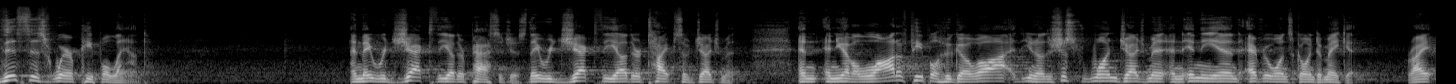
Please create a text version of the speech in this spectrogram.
this is where people land and they reject the other passages. They reject the other types of judgment. And, and you have a lot of people who go, well, I, you know, there's just one judgment, and in the end, everyone's going to make it, right?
